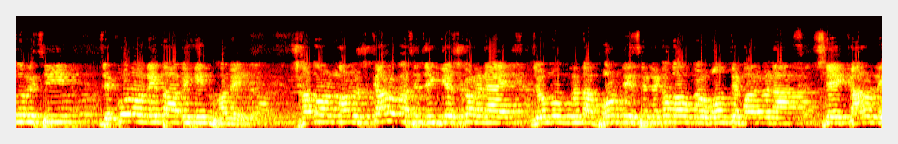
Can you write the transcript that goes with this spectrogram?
করেছি যে কোন নেতাবিহীন ভাবে। সাধারণ মানুষ কারও কাছে জিজ্ঞেস করে নাই যে অমুক নেতা ভোট দিয়েছে, এটা কোথাও কেউ বলতে পারবে না। সেই কারণে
